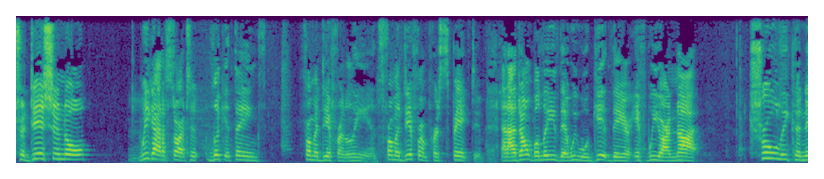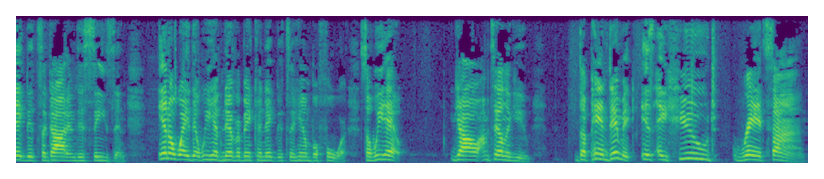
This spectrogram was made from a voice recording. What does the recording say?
traditional. Mm-hmm. We got to start to look at things from a different lens, from a different perspective. And I don't believe that we will get there if we are not truly connected to God in this season in a way that we have never been connected to Him before. So we have, y'all, I'm telling you, the pandemic is a huge red sign.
